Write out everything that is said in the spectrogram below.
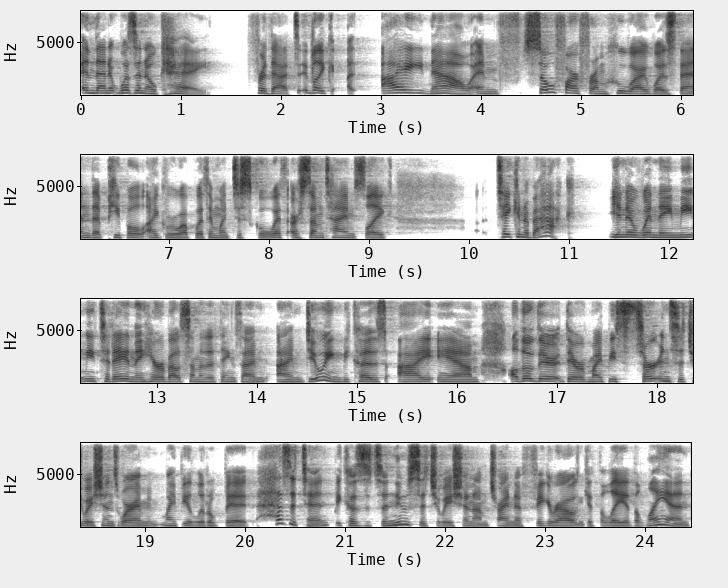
and then it wasn't okay for that. Like, uh, I now am so far from who I was then that people I grew up with and went to school with are sometimes like taken aback you know when they meet me today and they hear about some of the things I'm I'm doing because I am although there there might be certain situations where I might be a little bit hesitant because it's a new situation I'm trying to figure out and get the lay of the land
